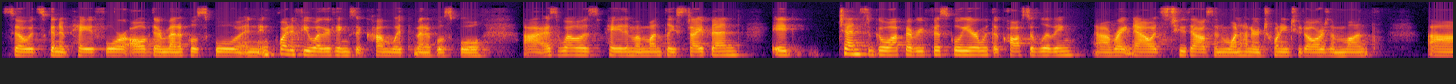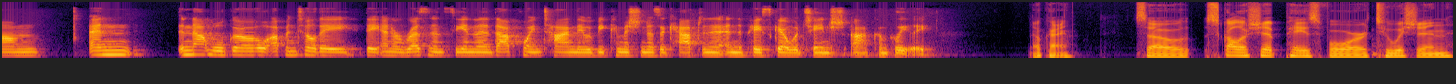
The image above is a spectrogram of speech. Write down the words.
so it's going to pay for all of their medical school and, and, quite a few other things that come with medical school, uh, as well as pay them a monthly stipend. It tends to go up every fiscal year with the cost of living. Uh, right now, it's $2,122 a month. Um, and and that will go up until they they enter residency and then at that point in time they would be commissioned as a captain and the pay scale would change uh, completely okay So scholarship pays for tuition,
